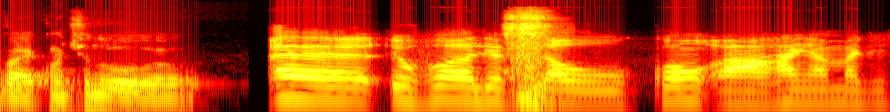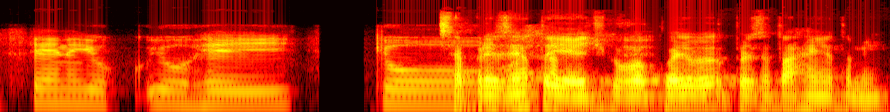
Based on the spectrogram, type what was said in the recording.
Vai, continua. É, eu vou ali avisar o, a Rainha Maricena e o, e o rei. Que o, Se apresenta aí, Ed, que eu vou ap- apresentar a rainha também.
